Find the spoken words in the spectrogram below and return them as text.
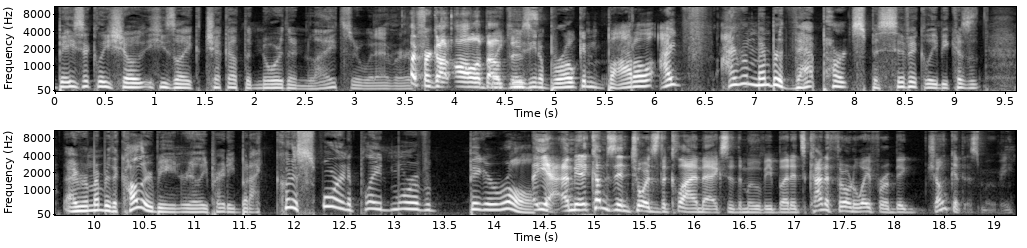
basically shows, he's like, check out the northern lights or whatever. I forgot all about like this. using a broken bottle. I I remember that part specifically because I remember the color being really pretty, but I could have sworn it played more of a bigger role. yeah, I mean, it comes in towards the climax of the movie, but it's kind of thrown away for a big chunk of this movie.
